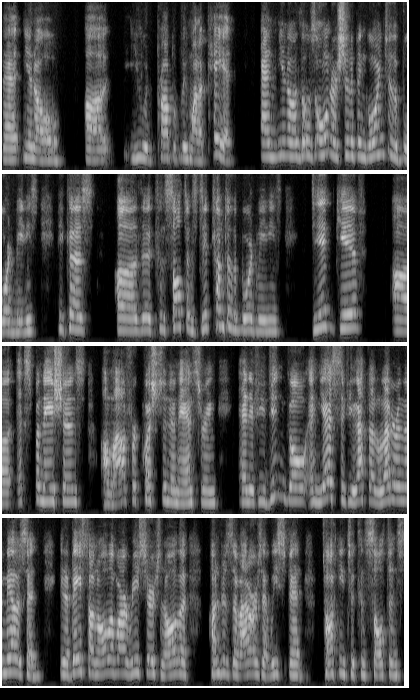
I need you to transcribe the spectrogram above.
that you know uh, you would probably want to pay it and you know those owners should have been going to the board meetings because uh, the consultants did come to the board meetings did give uh, explanations allowed for question and answering and if you didn't go and yes if you got that letter in the mail that said you know based on all of our research and all the hundreds of hours that we spent talking to consultants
